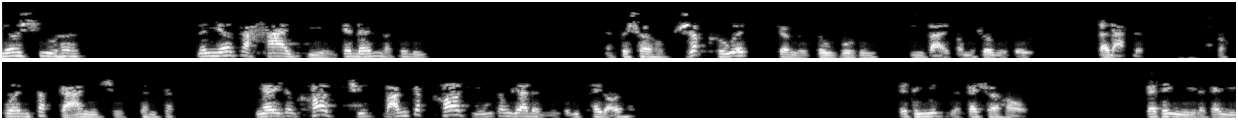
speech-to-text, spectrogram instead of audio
nhớ siêu hơn. Nó nhớ cả hai chiều, cái đến và cái đi cái sơ hồn rất hữu ích cho người tu vô vi. Hiện tại có một số người tu đã đạt được và quên tất cả những sự tranh chấp. Ngay trong khó chịu bản chất khó chịu trong gia đình cũng thay đổi hết. Cái thứ nhất là cái sợ hồn. Cái thứ nhì là cái gì?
